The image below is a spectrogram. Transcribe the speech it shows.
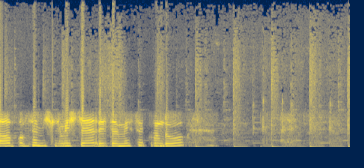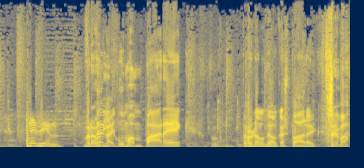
Uh, popřemýšlím ještě, dejte mi sekundu. Nevím. V rohlíku mám párek. Prodal mi Kašpárek. Třeba.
